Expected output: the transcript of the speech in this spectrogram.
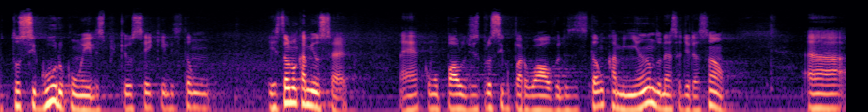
estou seguro com eles, porque eu sei que eles estão, eles estão no caminho certo. Né? Como Paulo diz, prossigo para o alvo, eles estão caminhando nessa direção. Ah,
